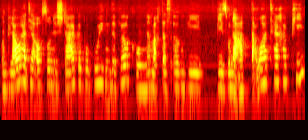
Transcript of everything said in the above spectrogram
Und blau hat ja auch so eine starke beruhigende Wirkung. Ne? Macht das irgendwie wie so eine Art Dauertherapie?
